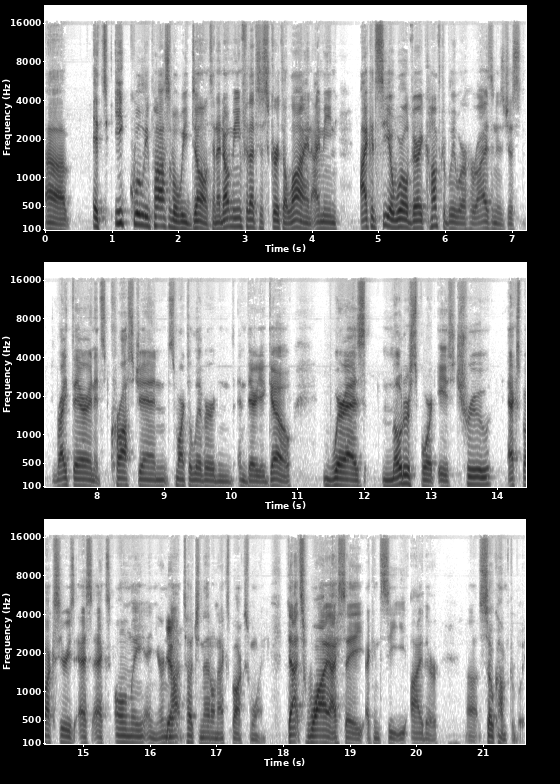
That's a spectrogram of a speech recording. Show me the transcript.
Uh, it's equally possible we don't. And I don't mean for that to skirt the line. I mean, I could see a world very comfortably where Horizon is just right there and it's cross gen, smart delivered, and, and there you go. Whereas Motorsport is true Xbox Series SX only, and you're Yeah. not touching that on Xbox One. That's why I say I can see either uh, so comfortably.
